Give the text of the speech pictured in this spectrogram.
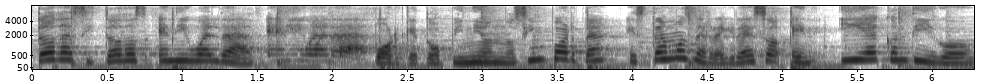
todas y todos en igualdad. En igualdad. Porque tu opinión nos importa, estamos de regreso en IE Contigo.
